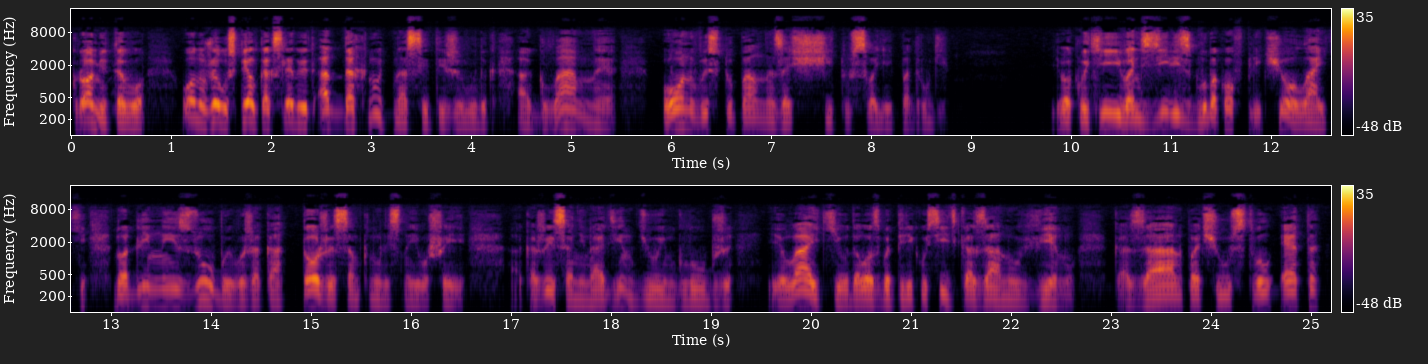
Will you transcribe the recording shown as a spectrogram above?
Кроме того, он уже успел как следует отдохнуть на сытый желудок, а главное, он выступал на защиту своей подруги. Его клыки вонзились глубоко в плечо лайки, но длинные зубы вожака тоже сомкнулись на его шее. Окажись они на один дюйм глубже, и лайке удалось бы перекусить казану в вену. Казан почувствовал это —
